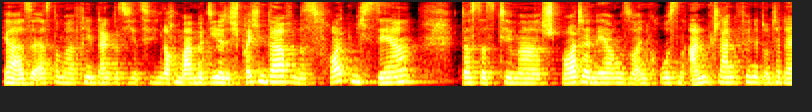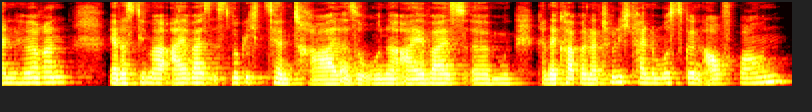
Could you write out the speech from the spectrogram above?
Ja, also erst nochmal vielen Dank, dass ich jetzt nochmal mit dir sprechen darf. Und es freut mich sehr, dass das Thema Sporternährung so einen großen Anklang findet unter deinen Hörern. Ja, das Thema Eiweiß ist wirklich zentral. Also ohne Eiweiß ähm, kann der Körper natürlich keine Muskeln aufbauen.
